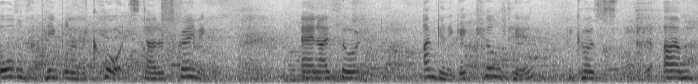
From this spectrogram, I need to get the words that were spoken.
all of the people in the court started screaming. And I thought, I'm going to get killed here because, um,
